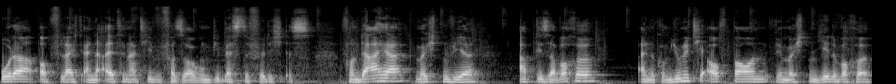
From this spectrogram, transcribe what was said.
oder ob vielleicht eine alternative Versorgung die beste für dich ist. Von daher möchten wir ab dieser Woche eine Community aufbauen. Wir möchten jede Woche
